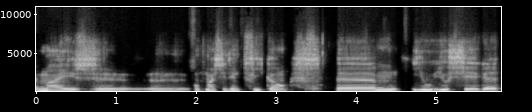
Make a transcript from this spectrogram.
mais, uh, com que mais se identificam, um, e, o, e o Chega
